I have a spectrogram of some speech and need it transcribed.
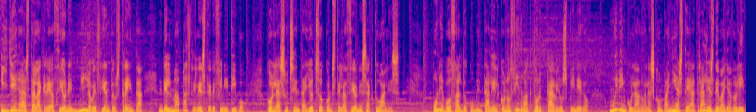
y llega hasta la creación en 1930 del mapa celeste definitivo, con las 88 constelaciones actuales. Pone voz al documental el conocido actor Carlos Pinedo, muy vinculado a las compañías teatrales de Valladolid.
